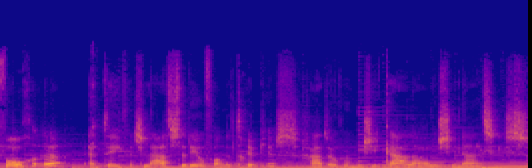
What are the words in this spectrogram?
Volgende en tevens laatste deel van de tripjes gaat over muzikale hallucinaties.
